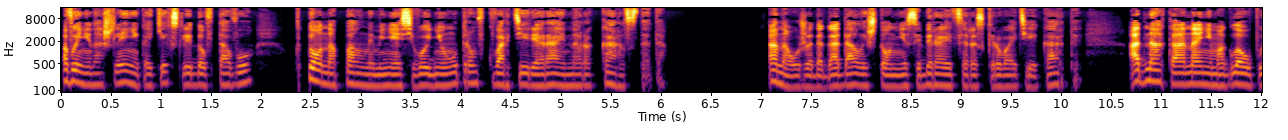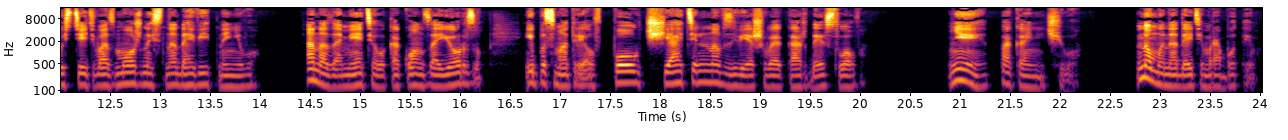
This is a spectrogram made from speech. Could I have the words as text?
«Вы не нашли никаких следов того, кто напал на меня сегодня утром в квартире Райнера Карлстеда?» Она уже догадалась, что он не собирается раскрывать ей карты, однако она не могла упустить возможность надавить на него. Она заметила, как он заерзал и посмотрел в пол, тщательно взвешивая каждое слово. «Нет, пока ничего. Но мы над этим работаем».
